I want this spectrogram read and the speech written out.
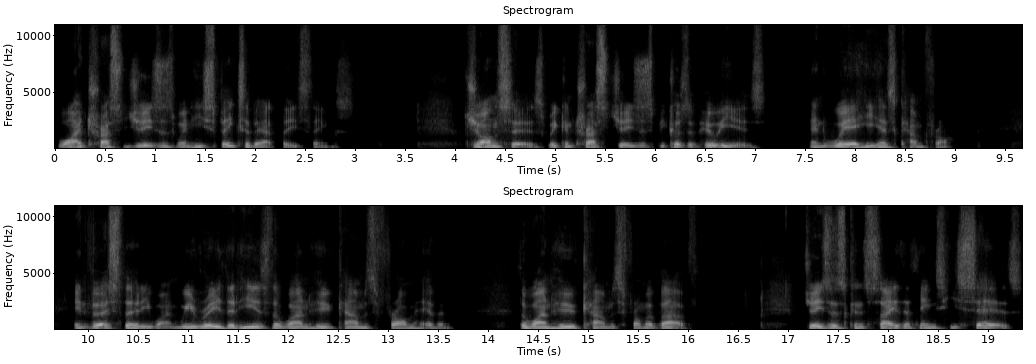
Why trust Jesus when he speaks about these things? John says we can trust Jesus because of who he is and where he has come from. In verse 31, we read that he is the one who comes from heaven, the one who comes from above. Jesus can say the things he says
